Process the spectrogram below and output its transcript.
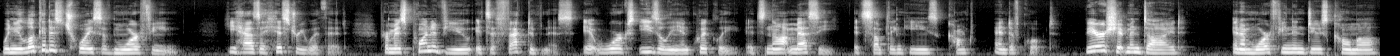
When you look at his choice of morphine, he has a history with it. From his point of view, its effectiveness. It works easily and quickly. It's not messy. It's something he's comfortable. End of quote. Vera Shipman died in a morphine induced coma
